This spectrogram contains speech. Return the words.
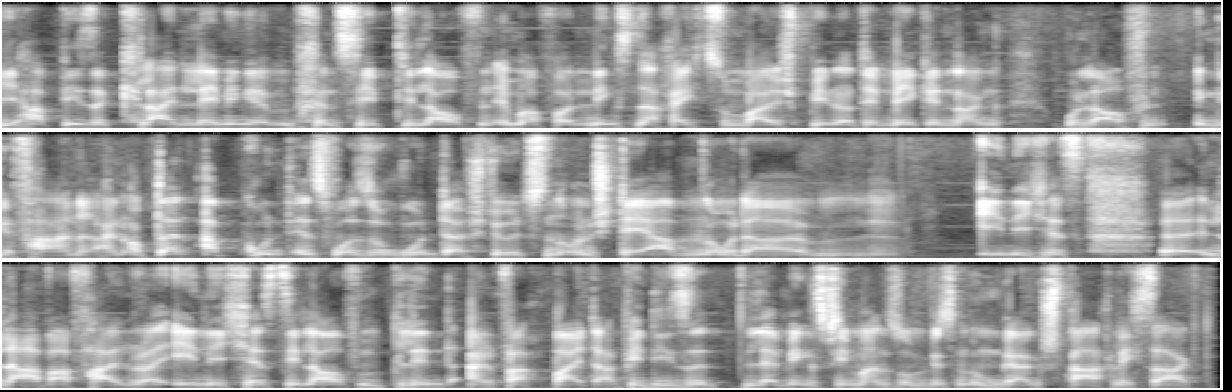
Ihr habt diese kleinen Lemminge im Prinzip, die laufen immer von links nach rechts zum Beispiel oder den Weg entlang und laufen in Gefahren rein. Ob da ein Abgrund ist, wo sie runterstürzen und sterben oder mm, ähnliches äh, in Lava fallen oder ähnliches. Die laufen blind einfach weiter, wie diese Lemmings, wie man so ein bisschen umgangssprachlich sagt.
